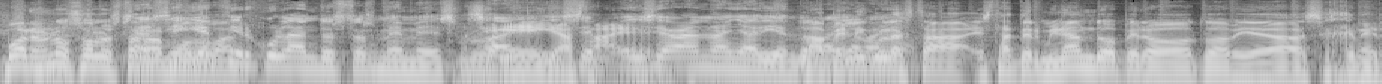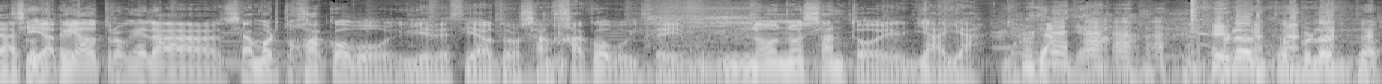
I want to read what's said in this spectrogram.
Bueno, no solo O están sea, siguen circulando estos memes. Sí, Vale, ya y se, está, y eh. se van añadiendo. La vaya, película vaya. Está, está terminando, pero todavía se genera. Sí, había otro que era. Se ha muerto Jacobo. Y decía otro, San Jacobo. Y dice, no, no es santo. eh, Ya, ya, ya. Ya, ya. pronto, pronto.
